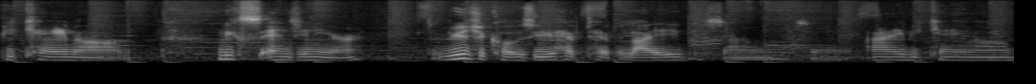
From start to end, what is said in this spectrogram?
became a mix engineer. So musicals, you have to have live sound. So I became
